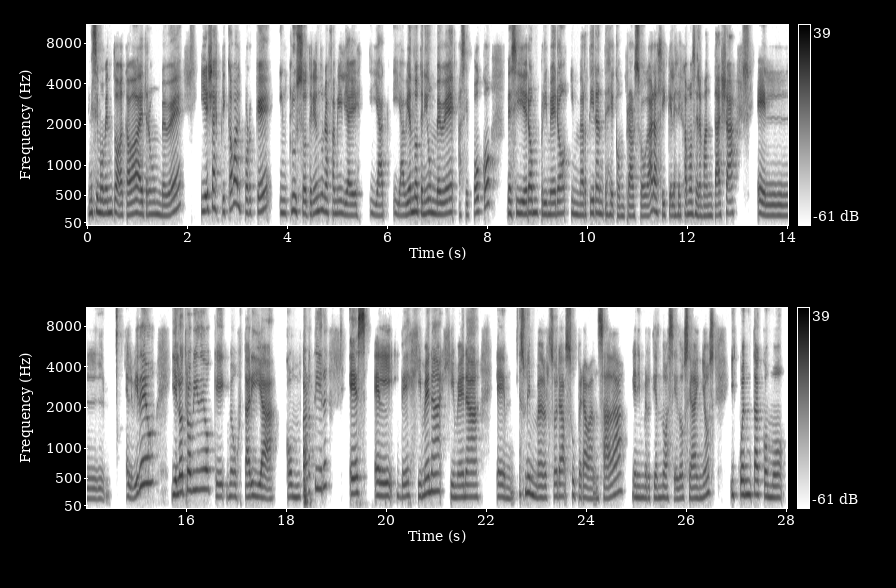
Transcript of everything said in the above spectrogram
en ese momento acababa de tener un bebé y ella explicaba el por qué, incluso teniendo una familia y, y, habiendo tenido un bebé hace poco, decidieron primero invertir antes de comprar su hogar. Así que les dejamos en la pantalla el, el video. Y el otro video que me gustaría compartir es el de Jimena. Jimena em, es una inversora súper avanzada, viene invirtiendo hace 12 años y cuenta como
